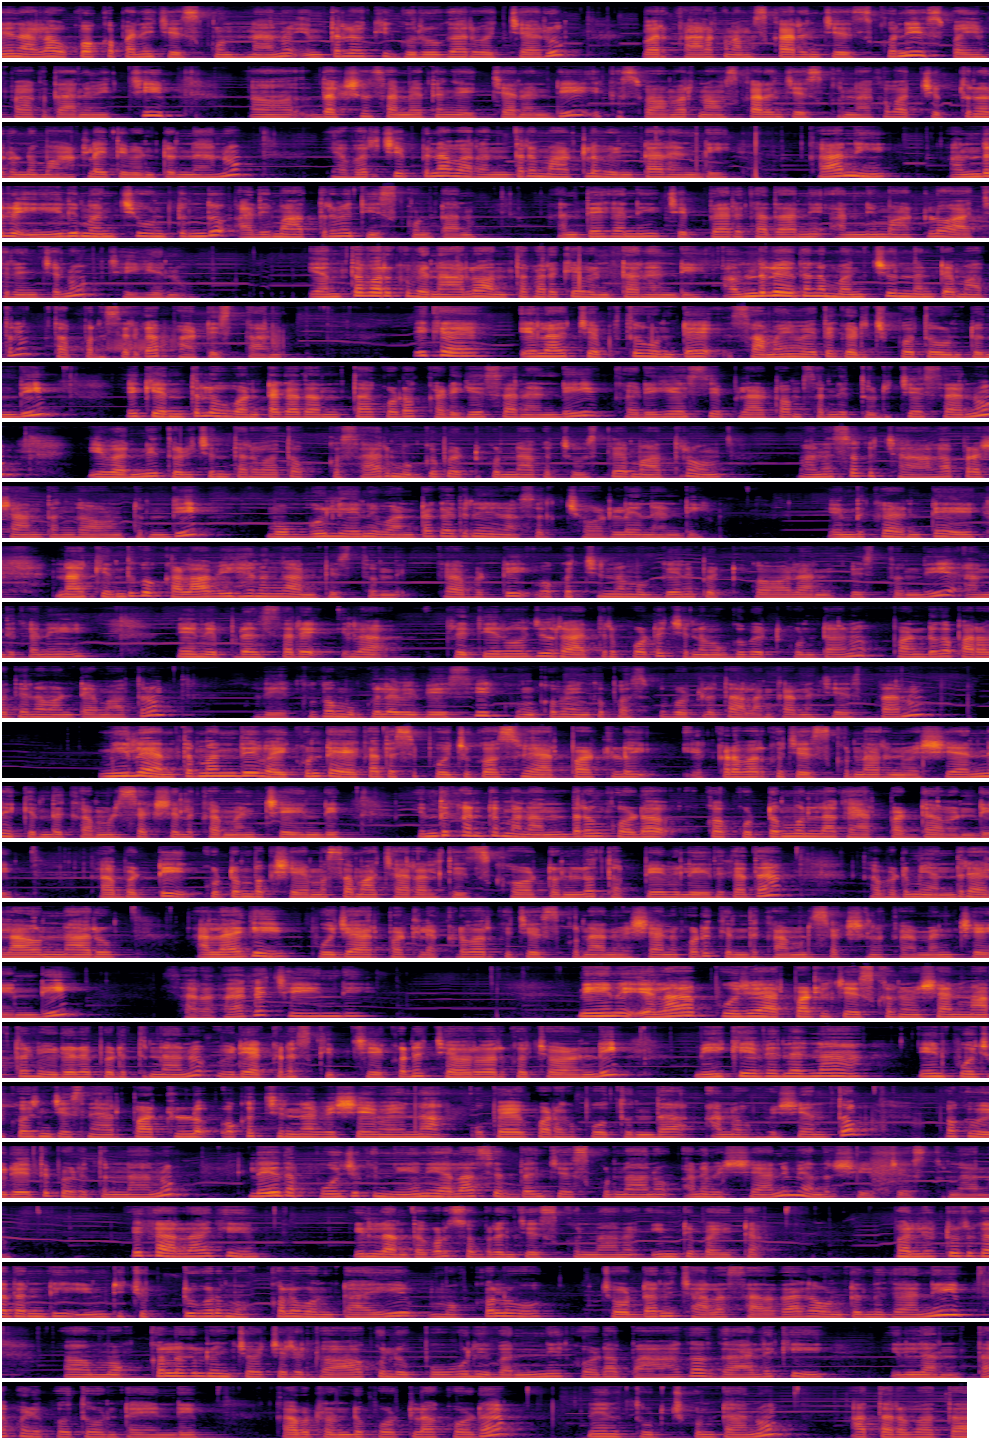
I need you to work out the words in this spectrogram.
నేను అలా ఒక్కొక్క పని చేసుకుంటున్నాను. ఇంతలోకి గురువుగారు వచ్చారు. వారి కాళ్ళకు నమస్కారం చేసుకుని స్వయం పాకదానం ఇచ్చి దక్షిణ సమేతంగా ఇచ్చానండి ఇక స్వామివారి నమస్కారం చేసుకున్నాక వారు చెప్తున్న రెండు మాటలు అయితే వింటున్నాను. ఎవరు చెప్పినా వారందరి మాటలు వింటానండి. కానీ అందులో ఏది మంచి ఉంటుందో అది మాత్రమే తీసుకుంటాను. అంతేగాని చెప్పారు కదా అని అన్ని మాటలు ఆచరించను చెయ్యను. ఎంతవరకు వినాలో అంతవరకే వింటానండి. అందులో ఏదైనా మంచి ఉందంటే మాత్రం తప్పనిసరిగా పాటిస్తాను. ఇక ఇలా చెప్తూ ఉంటే సమయం అయితే గడిచిపోతూ ఉంటుంది. ఇక ఎంతలో వంటగదంతా కూడా కడిగేశానండి. కడిగేసి ప్లాట్ఫామ్స్ అన్నీ తుడిచేశాను. ఇవన్నీ తుడిచిన తర్వాత ఒక్కసారి ముగ్గు పెట్టుకున్నాక చూస్తే మాత్రం మనసుకు చాలా ప్రశాంతంగా ఉంటుంది. ముగ్గు లేని వంటగది నేను అసలు చూడలేనండి. ఎందుకంటే నాకెందుకు కళావిహీనంగా అనిపిస్తుంది. కాబట్టి ఒక చిన్న ముగ్గైనా పెట్టుకోవాలనిపిస్తుంది. అందుకని నేను ఎప్పుడైనా సరే ఇలా ప్రతిరోజు రాత్రిపూట చిన్న ముగ్గు పెట్టుకుంటాను. పండుగ పర్వదినం అంటే మాత్రం కొద్దిగా ఎక్కువగా ముగ్గులు అవి వేసి కుంకుమ ఇంకా పసుపు బొట్లతో అలంకరణ చేస్తాను. మీలో ఎంతమంది వైకుంఠ ఏకాదశి పూజ కోసం ఏర్పాట్లు ఎక్కడ వరకు చేసుకున్నారనే విషయాన్ని కింద కమెంట్ సెక్షన్లో కమెంట్ చేయండి. ఎందుకంటే మనందరం కూడా ఒక కుటుంబంలాగా ఏర్పడ్డామండి. కాబట్టి కుటుంబ క్షేమ సమాచారాలు తీసుకోవటంలో తప్పేమీ లేదు కదా. కాబట్టి మీ అందరూ ఎలా ఉన్నారు? అలాగే పూజ ఏర్పాట్లు ఎక్కడి వరకు చేసుకున్న విషయాన్ని కూడా కింద కామెంట్ సెక్షన్లో కామెంట్ చేయండి. సరదాగా చేయండి. నేను ఎలా పూజ ఏర్పాట్లు చేసుకున్న విషయాన్ని మాత్రం వీడియోలో పెడుతున్నాను. వీడియో ఎక్కడ స్కిప్ చేయకుండా చివరి వరకు చూడండి. మీకు ఏదైనా నేను పూజ కోసం చేసిన ఏర్పాట్లలో ఒక చిన్న విషయమైనా ఉపయోగపడకపోతుందా అన్న ఒక విషయంతో ఒక వీడియో అయితే పెడుతున్నాను. లేదా పూజకు నేను ఎలా సిద్ధం చేసుకున్నాను అనే విషయాన్ని మీ అందరూ షేర్ చేస్తున్నాను. ఇక అలాగే ఇల్లంతా కూడా శుభ్రం చేసుకున్నాను ఇంటి బయట. పల్లెటూరు కదండి ఇంటి చుట్టూ కూడా మొక్కలు ఉంటాయి. మొక్కలు చూడడానికి చాలా సరదాగా ఉంటుంది కానీ మొక్కల నుంచి వచ్చేటట్టు ఆకులు పువ్వులు ఇవన్నీ కూడా బాగా గాలికి ఇల్లంతా పడిపోతూ ఉంటాయండి. కాబట్టి రెండు పూట్ల కూడా నేను తుడుచుకుంటాను. ఆ తర్వాత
